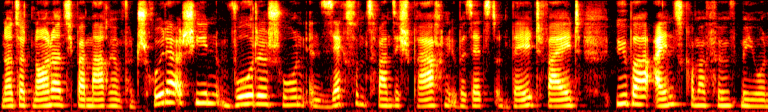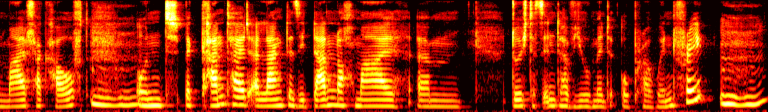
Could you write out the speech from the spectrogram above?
1999 bei Marion von Schröder erschienen, wurde schon in 26 Sprachen übersetzt und weltweit über 1,5 Millionen Mal verkauft. Mhm. Und Bekanntheit erlangte sie dann nochmal ähm, durch das Interview mit Oprah Winfrey. Mhm.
